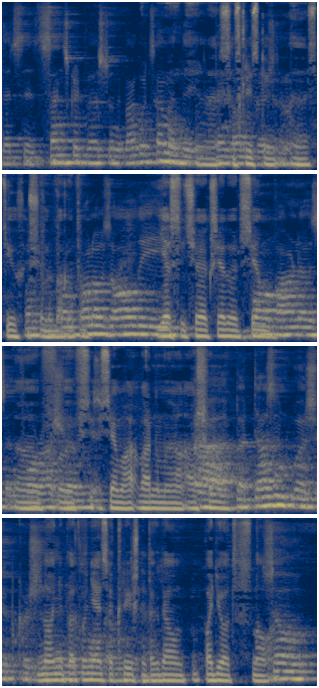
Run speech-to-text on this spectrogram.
That's the Sanskrit verse from the Bhagavatam and the Санскритский стих Шримад Бхагаватам. Если человек следует всем, всем варнам и ашрамам, но не поклоняется Кришне, тогда он падет снова.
